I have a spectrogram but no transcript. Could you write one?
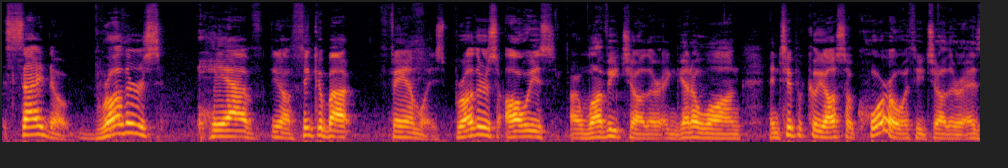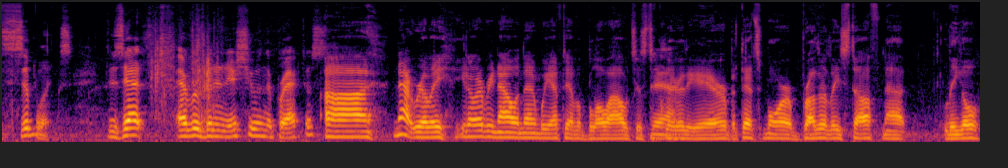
side note, brothers have, you know, think about families. Brothers always uh, love each other and get along and typically also quarrel with each other as siblings. Has that ever been an issue in the practice? Uh, not really. You know, every now and then we have to have a blowout just to Yeah. clear the air, but that's more brotherly stuff, not legal,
